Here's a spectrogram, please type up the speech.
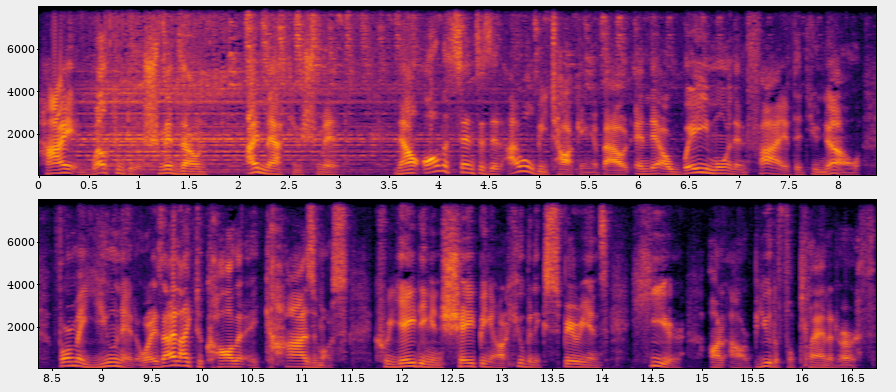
Hi, and welcome to the Schmid Zone. I'm Mathew Schmid. Now, all the senses that I will be talking about, and there are way more than five that you know, form a unit, or as I like to call it, a cosmos, creating and shaping our human experience here on our beautiful planet Earth.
